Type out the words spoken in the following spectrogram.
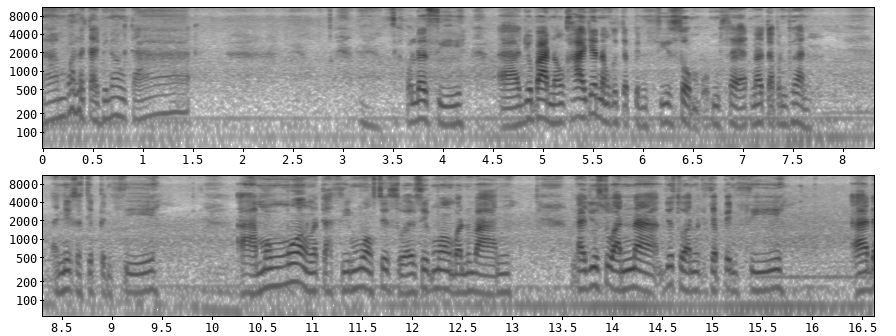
งามบ่ละใจพี่น้องจ้าคนละสีอ่าอยู่บ้านหนองคายเจ้านำก็จะเป็นสีส้มอมแสดนะจ้ะเพื่อนๆอันนี้ก็จะเป็นสีอ่าม่วงม่วงๆนะจ้ะสีม่วงสวยๆสีม่วงหวานๆแล้วอยู่สวนน่ะอยู่สวนก็จะเป็นสีอ่าแด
